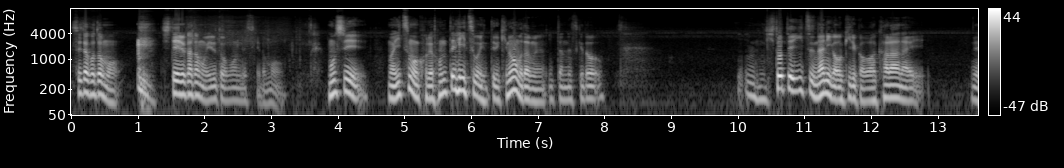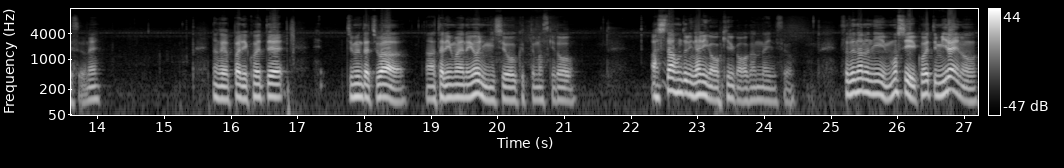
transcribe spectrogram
そういったことも している方もいると思うんですけどももし、まあ、いつもこれ本当に いつも言ってる昨日も多分言ったんですけど人っていつ何が起きるかわからないですよね。なんかやっぱりこうやって自分たちは当たり前のように日常を送ってますけど明日本当に何が起きるかわかんないんですよ。それなのにもしこうやって未来の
